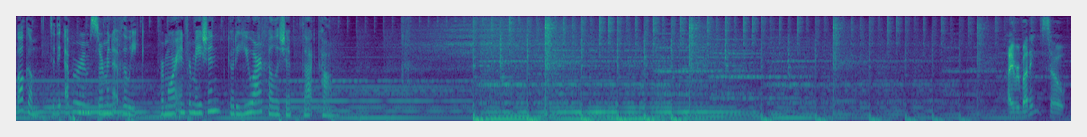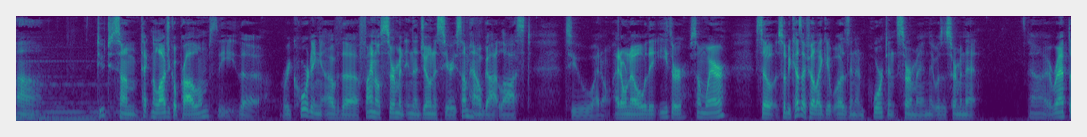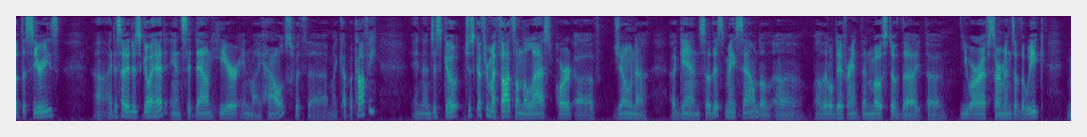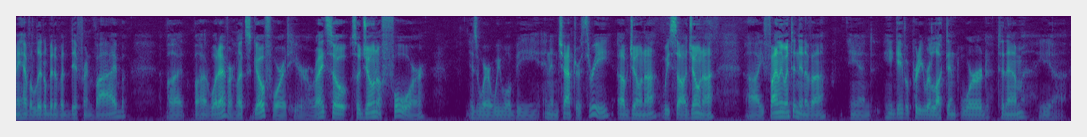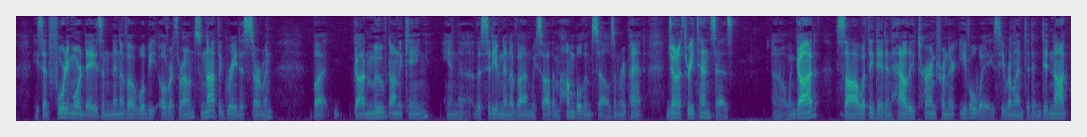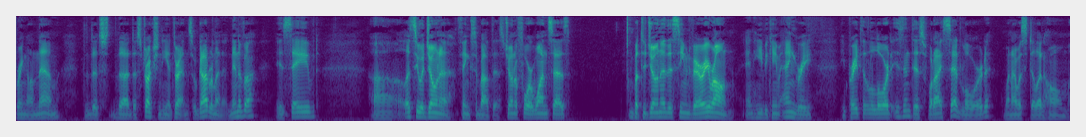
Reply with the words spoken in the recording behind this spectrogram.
Welcome to the Upper Room Sermon of the Week. For more information, go to urfellowship.com. Hi, everybody. So, um, due to some technological problems, the the recording of the final sermon in the Jonah series somehow got lost to I don't I don't know the ether somewhere. So so because I felt like it was an important sermon, it was a sermon that uh, wrapped up the series. Uh, I decided to just go ahead and sit down here in my house with uh, my cup of coffee, and then just go just go through my thoughts on the last part of Jonah again. So this may sound a, a, a little different than most of the, the URF sermons of the week. It may have a little bit of a different vibe, but but whatever. Let's go for it here. All right. So so Jonah four is where we will be, and in chapter three of Jonah, we saw Jonah. Uh, he finally went to Nineveh, and he gave a pretty reluctant word to them. He uh, he said, 40 more days and Nineveh will be overthrown. So, not the greatest sermon, but God moved on the king in the, the city of Nineveh, and we saw them humble themselves and repent. Jonah 3.10 says, uh, When God saw what they did and how they turned from their evil ways, he relented and did not bring on them the, the, destruction he had threatened. So God relented. Nineveh is saved. Uh, let's see what Jonah thinks about this. Jonah 4 1 says, But to Jonah this seemed very wrong, and he became angry. He prayed to the Lord, Isn't this what I said, Lord, when I was still at home?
